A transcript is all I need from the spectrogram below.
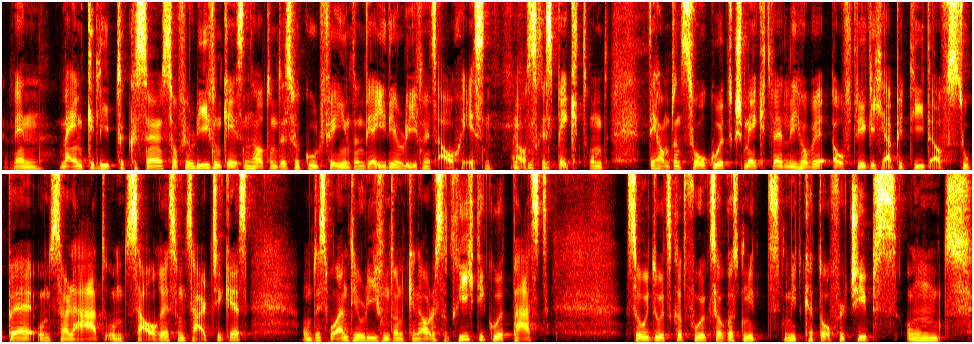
wenn mein geliebter Cousin so viel Oliven gegessen hat und es war gut für ihn, dann werde ich die Oliven jetzt auch essen. Aus Respekt. und die haben dann so gut geschmeckt, weil ich habe oft wirklich Appetit auf Suppe und Salat und Saures und Salziges. Und es waren die Oliven dann genau, das hat richtig gut passt so wie du jetzt gerade vorher gesagt hast, mit, mit Kartoffelchips und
